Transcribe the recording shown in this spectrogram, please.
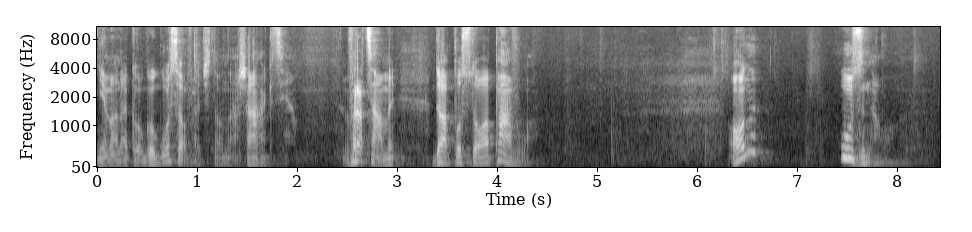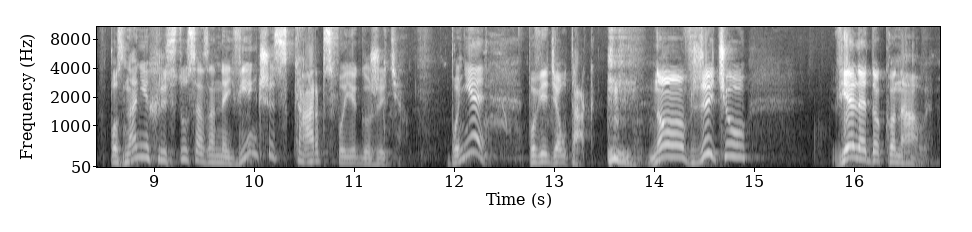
Nie ma na kogo głosować, to nasza akcja. Wracamy do apostoła Pawła. On uznał poznanie Chrystusa za największy skarb swojego życia. Bo nie powiedział tak, no w życiu wiele dokonałem.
